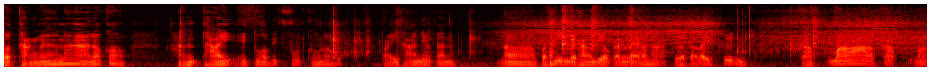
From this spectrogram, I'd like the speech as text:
รถถังไปข้างหน้า แล้วก็หันท้ายไอตัว Big Food ของเราไปทางเดียวกัน อ่าประวิ่งไปทางเดียวกันแล้วนะเกิดอะไรขึ้น กลับมากลับมา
